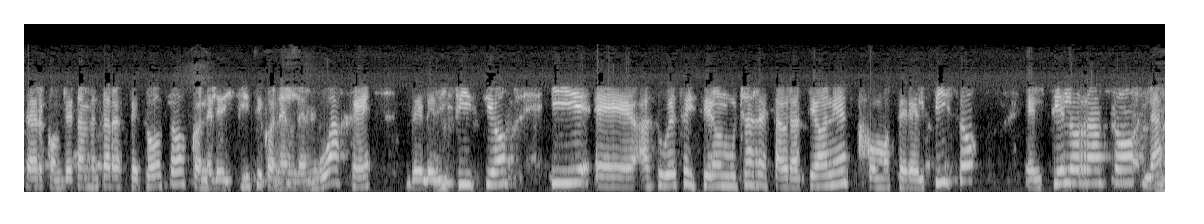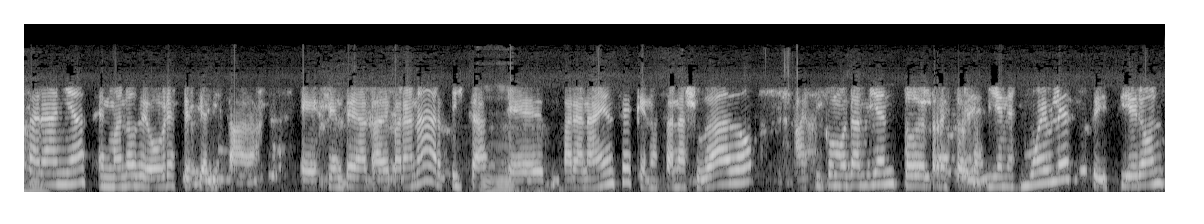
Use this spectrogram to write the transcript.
ser completamente respetuosos con el edificio y con el lenguaje del edificio y eh, a su vez se hicieron muchas restauraciones como ser el piso, el cielo raso, las arañas en manos de obra especializada. Eh, gente de acá de Paraná, artistas eh, paranaenses que nos han ayudado, así como también todo el resto de los bienes muebles se hicieron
